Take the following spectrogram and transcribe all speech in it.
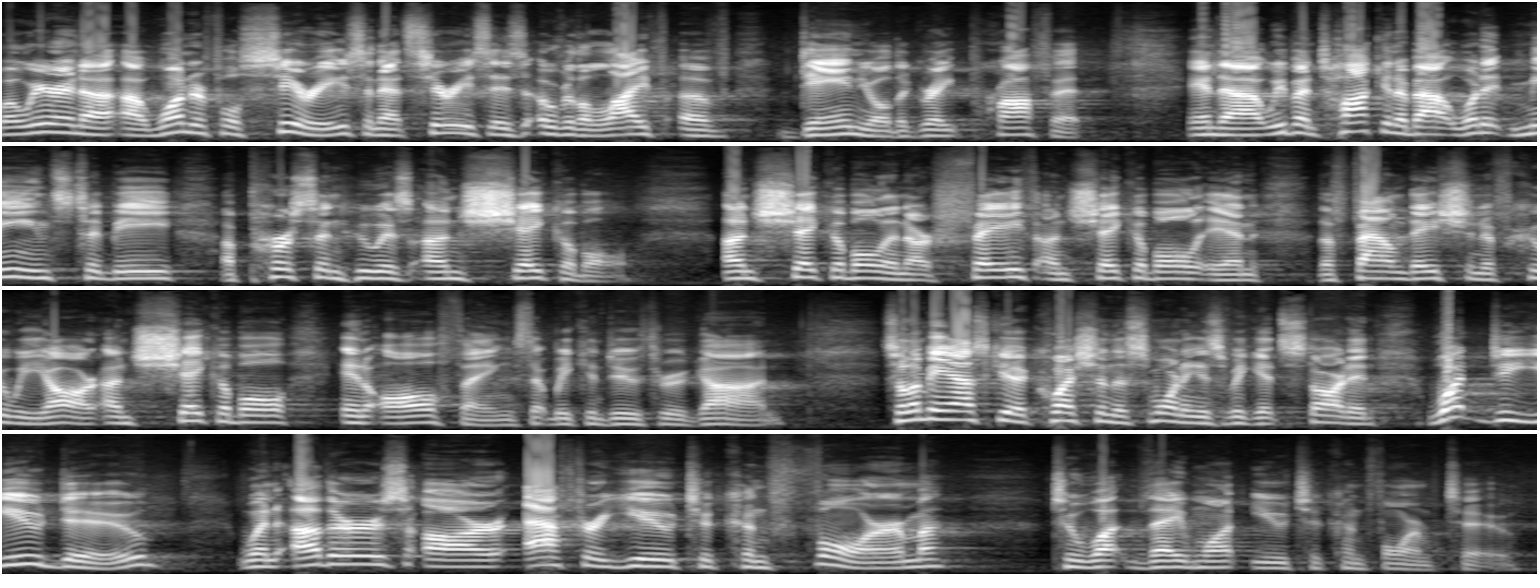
Well, we're in a, a, wonderful series, and that series is over the life of Daniel, the great prophet. And uh, we've been talking about what it means to be a person who is unshakable. Unshakable in our faith, unshakable in the foundation of who we are, unshakable in all things that we can do through God. So let me ask you a question this morning as we get started. What do you do when others are after you to conform? To what they want you to conform to.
